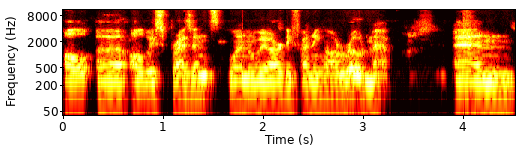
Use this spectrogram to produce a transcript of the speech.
all, uh, always present when we are defining our roadmap. And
